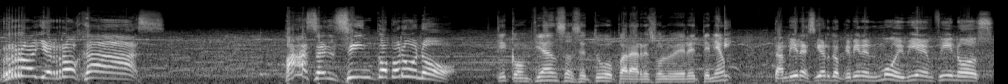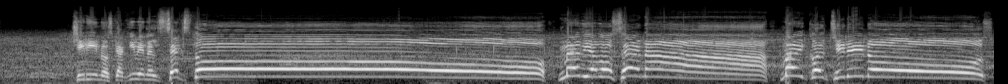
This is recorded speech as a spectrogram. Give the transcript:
Roger Rojas. Hace el 5 por 1. Qué confianza se tuvo para resolver. eh. Tenía. También es cierto que vienen muy bien finos. Chirinos, que aquí viene el sexto. Media docena. Michael Chirinos.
